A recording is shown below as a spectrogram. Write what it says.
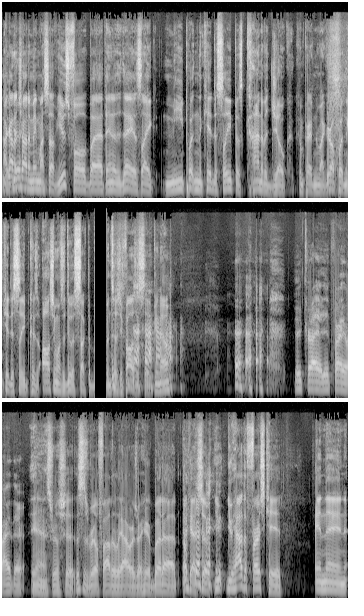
I gotta try to make myself useful, but at the end of the day, it's like me putting the kid to sleep is kind of a joke compared to my girl putting the kid to sleep because all she wants to do is suck the b- until she falls asleep. You know? It's They're crying right there. Yeah, it's real shit. This is real fatherly hours right here. But uh, okay, so you you have the first kid, and then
